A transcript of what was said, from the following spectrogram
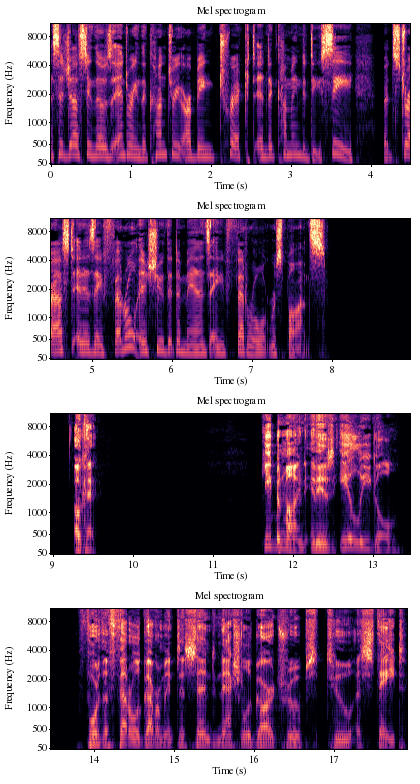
suggesting those entering the country are being tricked into coming to D.C., but stressed it is a federal issue that demands a federal response. Okay. Keep in mind, it is illegal for the federal government to send National Guard troops to a state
